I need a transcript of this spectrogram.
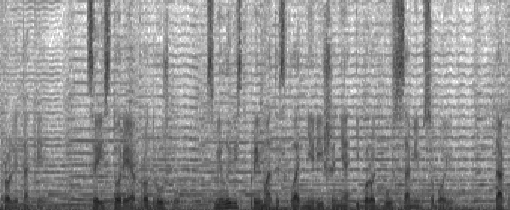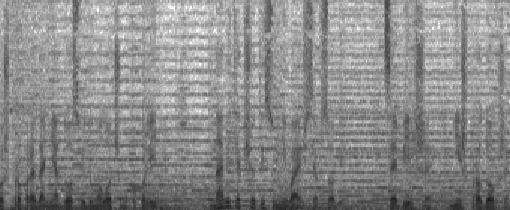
про літаки. Це історія про дружбу, сміливість приймати складні рішення і боротьбу з самим собою. Також про передання досвіду молодшому поколінню, навіть якщо ти сумніваєшся в собі. Це більше, ніж продовження.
